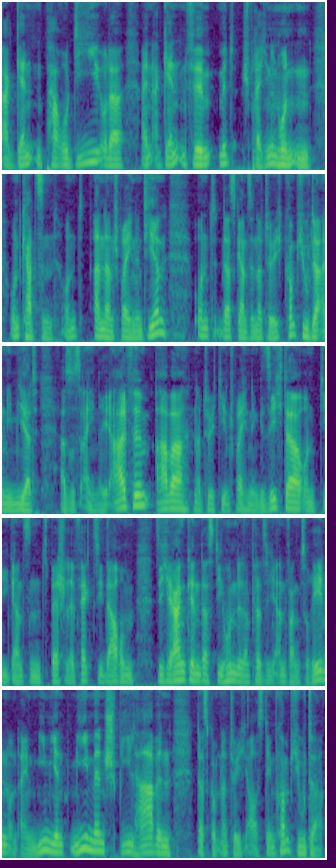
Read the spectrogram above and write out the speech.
Agentenparodie oder ein Agentenfilm mit sprechenden Hunden und Katzen und anderen sprechenden Tieren und das Ganze natürlich computeranimiert. Also es ist eigentlich ein Realfilm, aber natürlich die entsprechenden Gesichter und die ganzen Special Effects, die darum sich ranken, dass die Hunde dann plötzlich anfangen zu reden und ein Mimien Mimenspiel haben, das kommt natürlich aus dem Computer.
